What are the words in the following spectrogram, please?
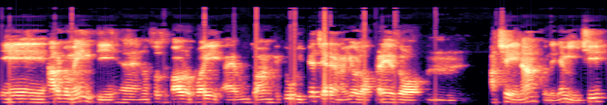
e argomenti. Eh, non so se Paolo poi hai avuto anche tu il piacere, ma io l'ho preso mh, a cena con degli amici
